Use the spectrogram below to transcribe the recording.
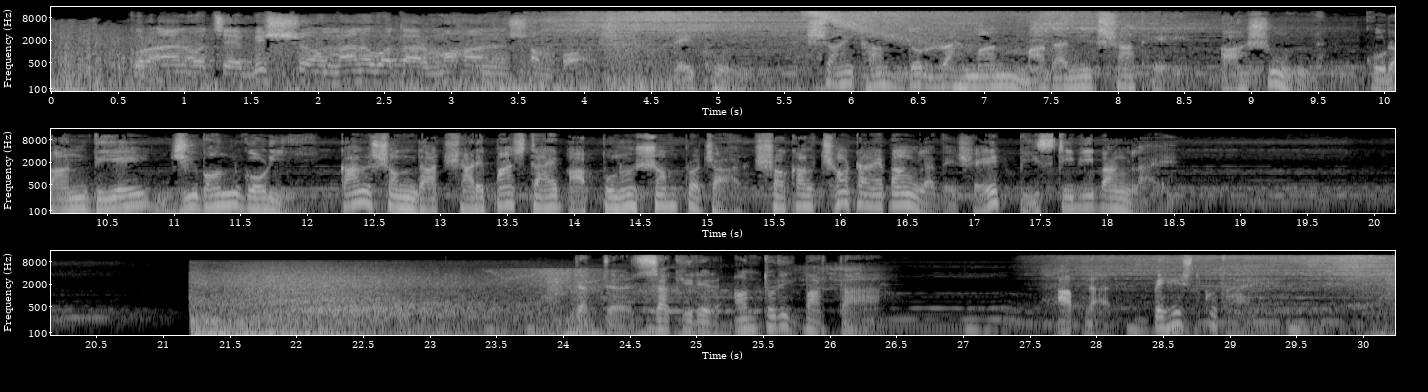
কোরআন হচ্ছে বিশ্ব মানবতার মহান সম্পদ। দেখুন শাইখ আব্দুর রহমান মাদানির সাথে আসুন কোরআন দিয়ে জীবন গড়ি। কাল সন্ধ্যা সাড়ে পাঁচটায় বা পুনঃ সম্প্রচার সকাল ছটায় বাংলাদেশে পিস টিভি বাংলায়। ডক্টর জাকিরের আন্তরিক বার্তা। আপনার বেহেস্ট কোথায়?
